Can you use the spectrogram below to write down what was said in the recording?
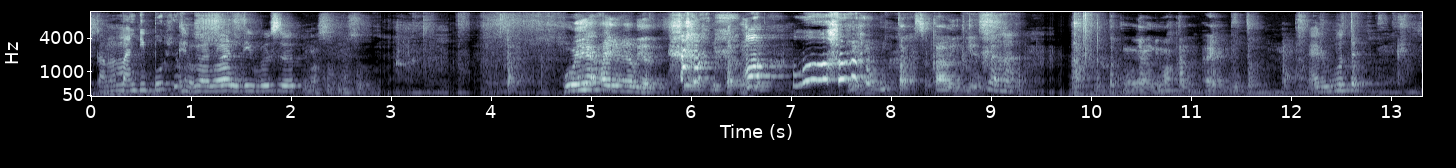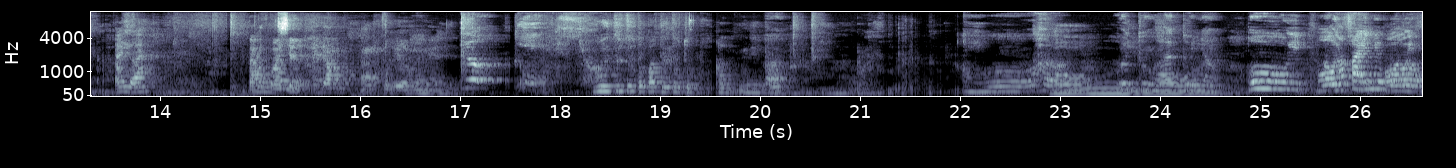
kamar mandi busuk kamar mandi busuk Masuk masuk. Oh iya airnya lihat. Oh uh. Airnya butak sekali guys. Butak yang dimakan air butak. air butek ayo ah Kita aku aja pegang aku di ini aja. Oh itu tuh tempat itu tuh kan ini. oh Oh, itu hantunya oh oh apa ini bolong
